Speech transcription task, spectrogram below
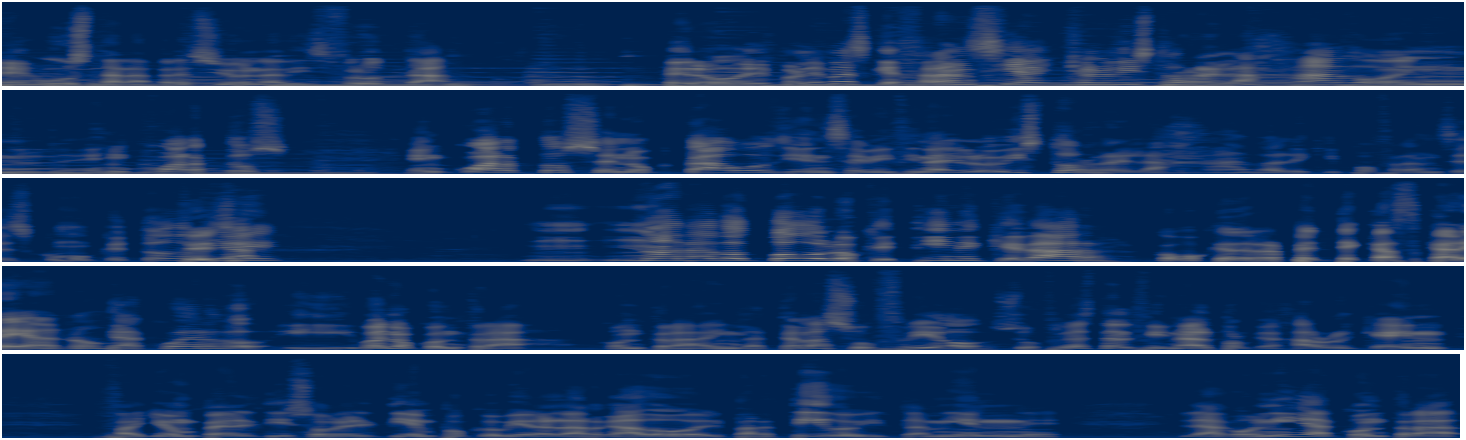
le gusta la presión, la disfruta, pero el problema es que Francia, yo lo he visto relajado en, en cuartos, en cuartos, en octavos y en semifinal, y lo he visto relajado al equipo francés, como que todavía no ha dado todo lo que tiene que dar. como que de repente cascarea, ¿no? De acuerdo, y bueno, contra, contra Inglaterra sufrió, sufrió hasta el final porque Harry Kane falló un penalti sobre el tiempo que hubiera alargado el partido y también eh, la agonía. Contra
